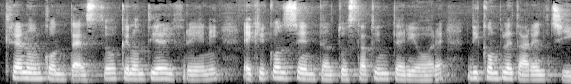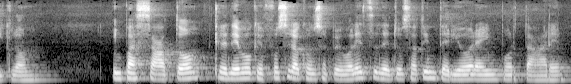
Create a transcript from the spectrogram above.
creano un contesto che non tira i freni e che consente al tuo stato interiore di completare il ciclo. In passato credevo che fosse la consapevolezza del tuo stato interiore a importare,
